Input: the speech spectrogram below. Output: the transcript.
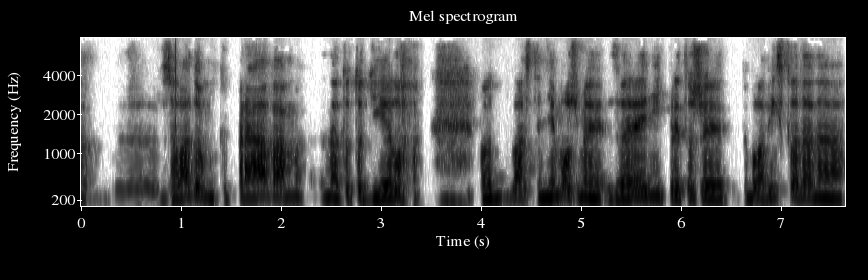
e, vzhľadom k právam na toto dielo vlastne nemôžeme zverejniť, pretože to bola vyskladaná e,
